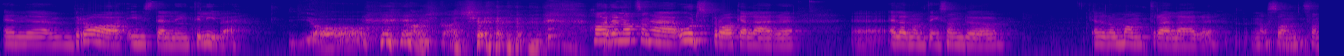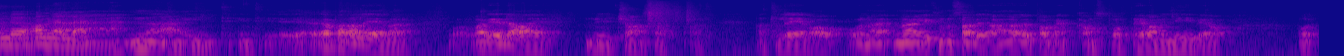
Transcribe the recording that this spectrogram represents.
en eh, bra inställning till livet. Ja, kanske, kanske. Har du något sånt här ordspråk eller, eh, eller någonting som du, eller någon mantra eller något sånt som du använder? Nej, nej inte, inte. Jag bara lever. Varje dag är en ny chans att, att, att leva. Och, och när, när jag liksom sa det, jag har jobbat med kampsport hela mitt liv och, och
